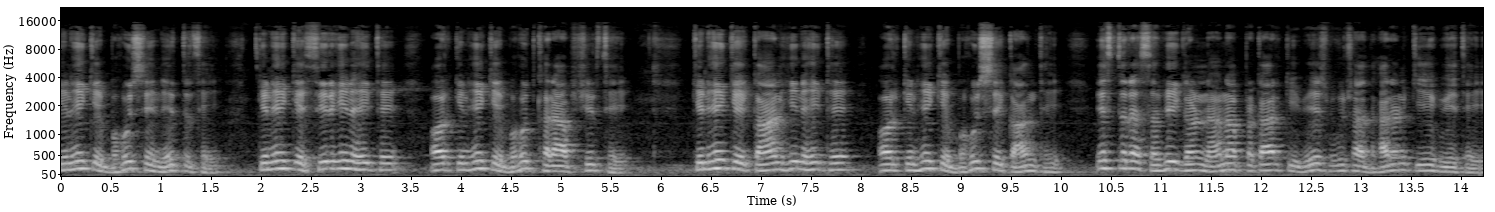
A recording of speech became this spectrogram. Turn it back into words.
किन्हीं के बहुत से नेत्र थे। किन्हीं के सिर ही नहीं थे और किन्हीं के बहुत खराब सिर थे। किन्हीं के कान ही नहीं थे और किन्हीं के बहुत से कान थे। इस तरह सभी गण नाना प्रकार की वेशभूषा धारण किए हुए थे।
